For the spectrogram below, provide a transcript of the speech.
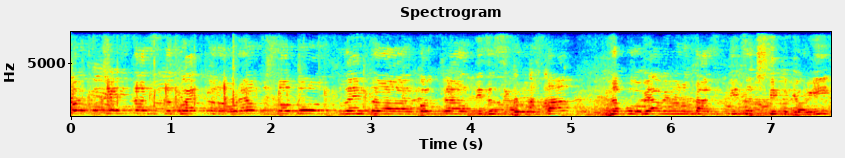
Той печели тази статуетка на Орел, защото студента, който трябва да влиза сигурността, наподобява именно тази птица, честито Георги.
